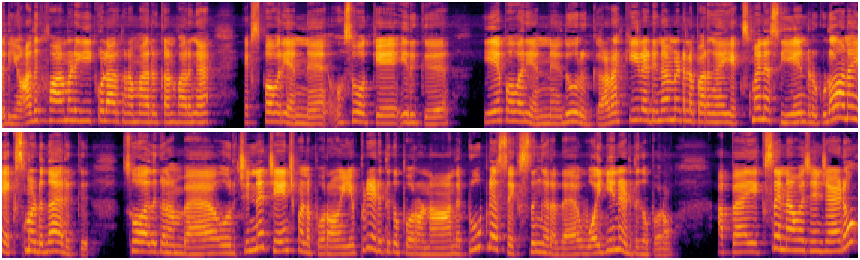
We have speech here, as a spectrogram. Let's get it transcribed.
தெரியும். அதுக்கு ஃபார்மேட் ஈக்குவலாக இருக்கிற மாதிரி இருக்கான்னு பாருங்கள் x power n so okay இருக்குது ஏ பவர் என் இதுவும் இருக்குது ஆனால் கீழே டினாமேட்டரில் பாருங்கள் எக்ஸ் மைனஸ் ஏன்னு கூட ஆனால் எக்ஸ் மட்டும் தான் இருக்குது ஸோ அதுக்கு நம்ம ஒரு சின்ன சேஞ்ச் பண்ண போகிறோம் எப்படி எடுத்துக்க போகிறோம்னா அந்த டூ ப்ளஸ் எக்ஸுங்கிறத ஒய்ன்னு எடுத்துக்க போகிறோம் அப்போ எக்ஸ் என்னவா சேஞ்ச் ஆகிடும்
